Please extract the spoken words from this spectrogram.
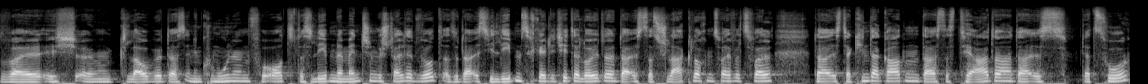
weil ich äh, glaube, dass in den Kommunen vor Ort das Leben der Menschen gestaltet wird. Also da ist die Lebensrealität der Leute, da ist das Schlagloch im Zweifelsfall, da ist der Kindergarten, da ist das Theater, da ist der Zoo.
